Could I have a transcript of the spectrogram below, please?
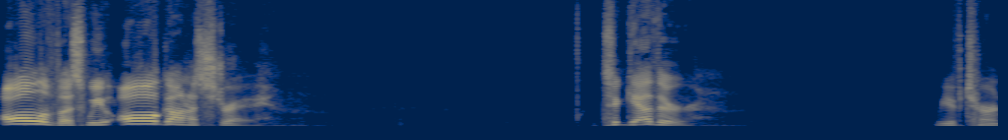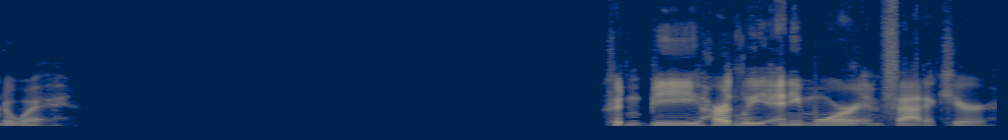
All of us, we've all gone astray. Together, we have turned away. Couldn't be hardly any more emphatic here.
